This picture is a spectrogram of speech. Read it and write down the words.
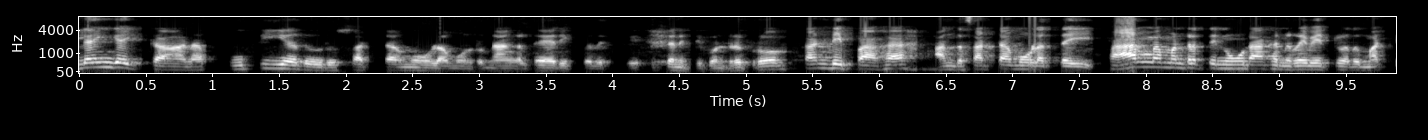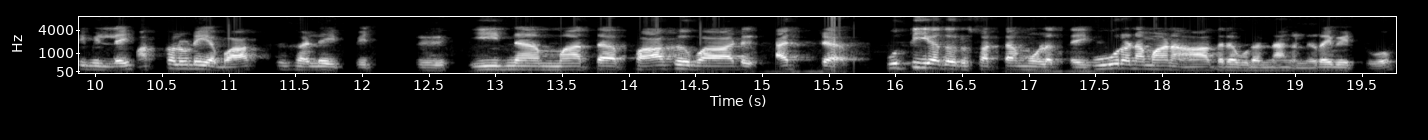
இலங்கைக்கான புதியதொரு சட்ட மூலம் ஒன்று நாங்கள் தயாரிப்பதற்கு திட்டமிட்டுக் கொண்டிருக்கிறோம். கண்டிப்பாக அந்த சட்ட மூலத்தை பாராளுமன்றத்தின் ஊடாக நிறைவேற்றுவது மட்டுமில்லை மக்களுடைய வாக்குகளை பெற்று இன மத பாகுபாடு அற்ற புதியதொரு சட்டமூலத்தை பூரணமான ஆதரவுடன் நாங்கள் நிறைவேற்றுவோம்.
